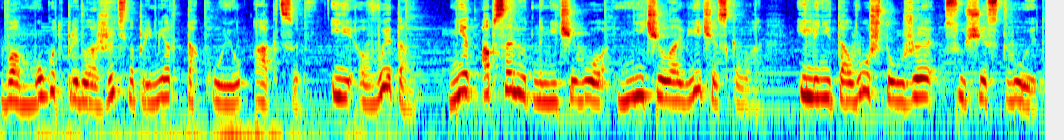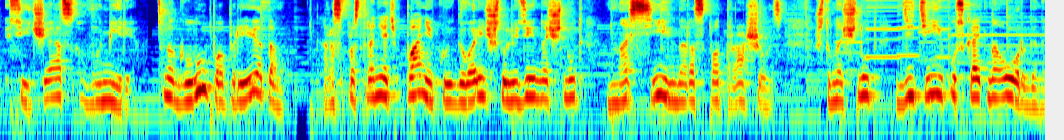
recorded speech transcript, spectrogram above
вам могут предложить, например, такую акцию. И в этом нет абсолютно ничего нечеловеческого или не того, что уже существует сейчас в мире. Глупо при этом распространять панику и говорить, что людей начнут насильно распотрашивать, что начнут детей пускать на органы.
